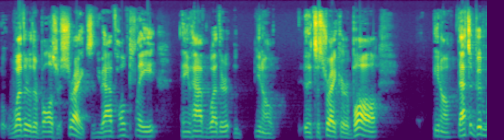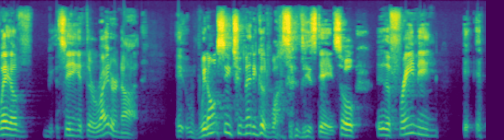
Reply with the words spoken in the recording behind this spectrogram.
whether they're balls or strikes, and you have home plate, and you have whether you know it's a strike or a ball. You know, that's a good way of seeing if they're right or not. It, we don't see too many good ones these days. So the framing. It, it,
